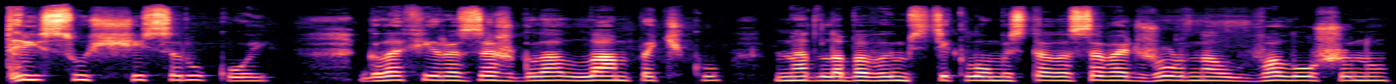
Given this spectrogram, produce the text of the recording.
Трясущейся рукой Глафира зажгла лампочку над лобовым стеклом и стала совать журнал Волошину.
